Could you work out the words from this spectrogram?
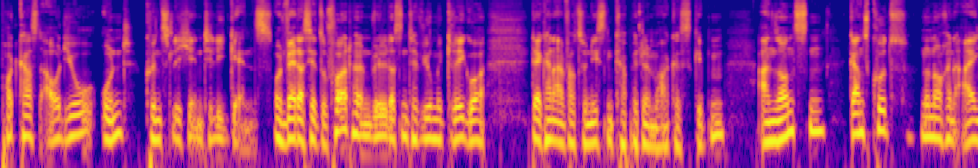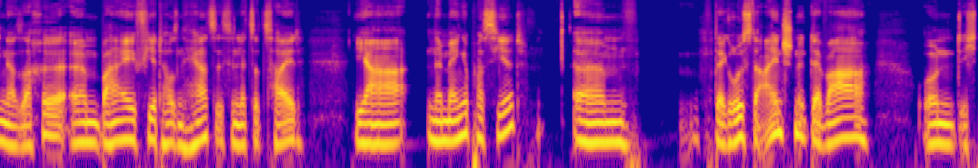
Podcast Audio und künstliche Intelligenz. Und wer das jetzt sofort hören will, das Interview mit Gregor, der kann einfach zur nächsten Kapitelmarke skippen. Ansonsten ganz kurz nur noch in eigener Sache. Ähm, bei 4000 Hertz ist in letzter Zeit ja eine Menge passiert ähm, der größte Einschnitt, der war, und ich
